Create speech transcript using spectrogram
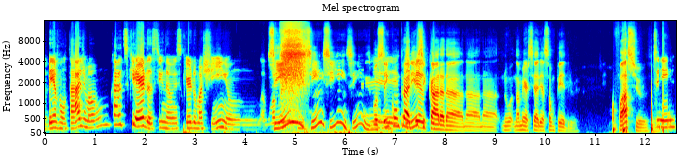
Bem à vontade, mas um cara de esquerda, assim, né? Um esquerdo machinho. Um, Sim, assim. sim, sim, sim. Você É, encontraria entendeu? esse cara na, na, na, na mercearia São Pedro. Fácil? Sim.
